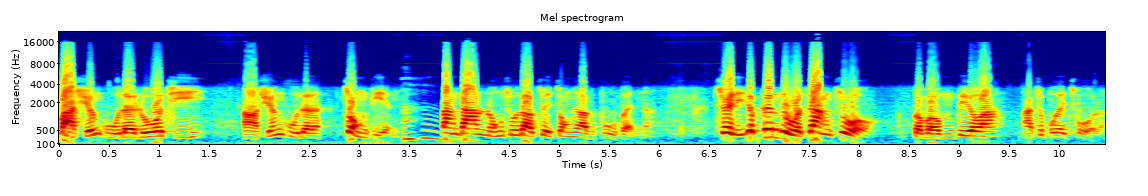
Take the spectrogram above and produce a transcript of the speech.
把选股的逻辑啊，选股的重点，帮大家浓缩到最重要的部分了。所以你就跟着我这样做，懂不？我们丢啊，啊就不会错了。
